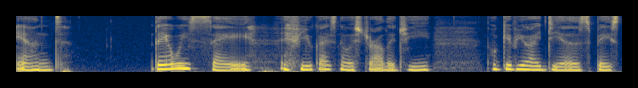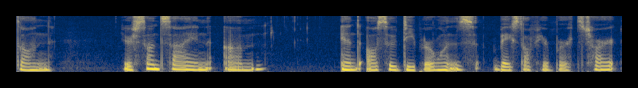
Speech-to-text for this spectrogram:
And they always say if you guys know astrology, they'll give you ideas based on your sun sign um, and also deeper ones based off your birth chart,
